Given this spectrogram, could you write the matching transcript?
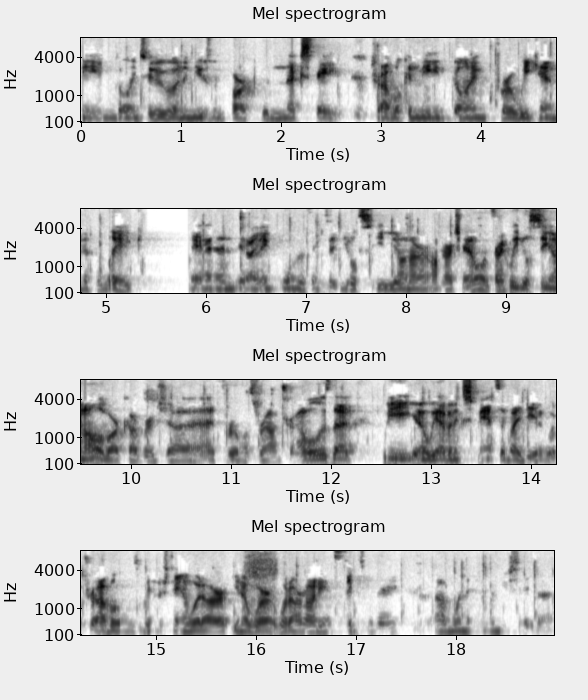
mean going to an amusement park in the next state. Travel can mean going for a weekend at the lake. And you know, I think one of the things that you'll see on our on our channel, and frankly, you'll see on all of our coverage uh, at Thrillist Round Travel, is that we you know we have an expansive idea of what travel is. We understand what our you know what our, what our audience thinks when they um, when they, when you say that,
